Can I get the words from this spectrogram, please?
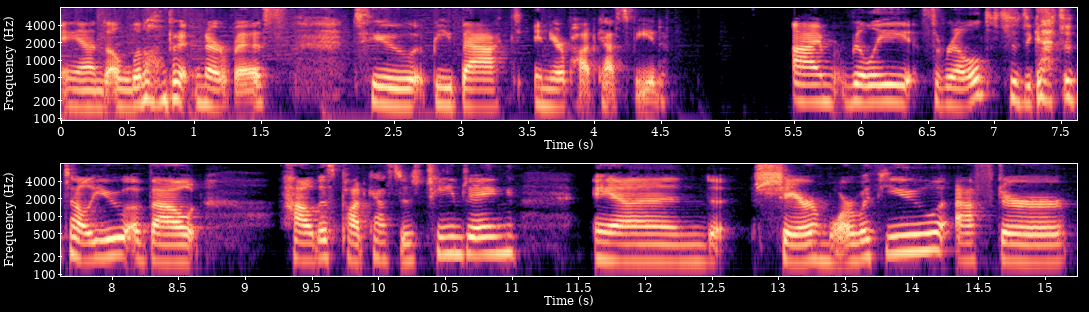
and a little bit nervous to be back in your podcast feed. I'm really thrilled to get to tell you about how this podcast is changing and share more with you after,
